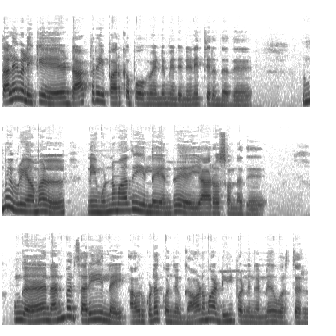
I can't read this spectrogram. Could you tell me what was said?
தலைவலிக்கு டாக்டரை பார்க்க போக வேண்டும் என்று நினைத்திருந்தது. உண்மை புரியாமல் நீ முன்ன மாதிரி இல்லை என்று யாரோ சொன்னது. உங்கள் நண்பர் சரியில்லை. அவர் கூட கொஞ்சம் கவனமாக டீல் பண்ணுங்கன்னு ஒருத்தர்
